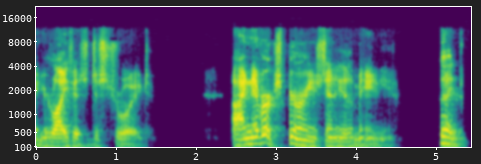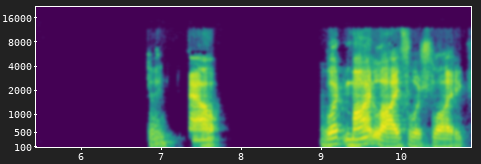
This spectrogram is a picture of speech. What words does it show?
and your life is destroyed. I never experienced any of the mania. Good. Good. Now, what my life was like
